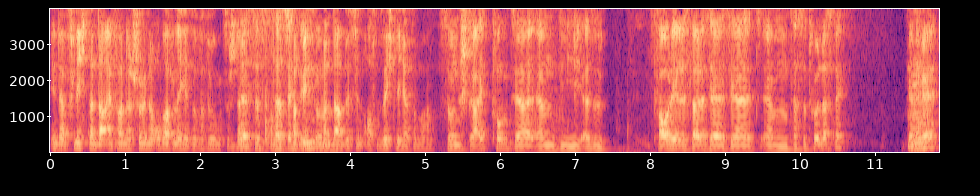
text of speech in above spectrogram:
in der Pflicht, dann da einfach eine schöne Oberfläche zur Verfügung zu stellen, Das ist um das Verbinden so ein- dann da ein bisschen offensichtlicher zu machen? so ein Streitpunkt, ja, ähm, die, also VDL ist leider sehr, sehr ähm, tastaturlastig, generell.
